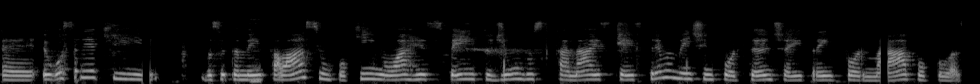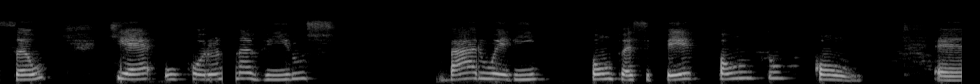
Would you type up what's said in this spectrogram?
é, eu gostaria que você também falasse um pouquinho a respeito de um dos canais que é extremamente importante aí para informar a população, que é o coronavírus barueri.sp.com. É,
